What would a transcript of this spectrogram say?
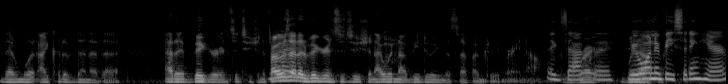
than what I could have done at a at a bigger institution. If I was at a bigger institution, I would not be doing the stuff I'm doing right now. Exactly. You We know? want to be sitting here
